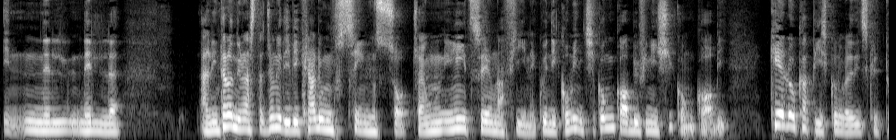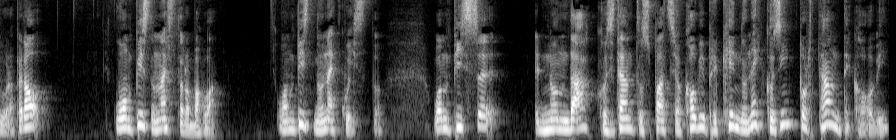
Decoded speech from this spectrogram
nel, nel, all'interno di una stagione devi creare un senso, cioè un inizio e una fine, quindi cominci con Kobe, finisci con Kobe, che lo capisco a livello di scrittura, però One Piece non è sta roba qua. One Piece non è questo. One Piece non dà così tanto spazio a Kobe perché non è così importante Kobe.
